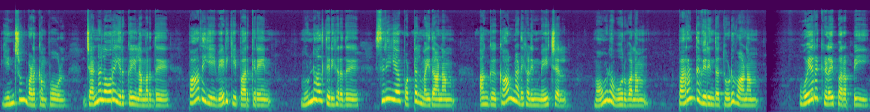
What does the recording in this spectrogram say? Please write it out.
இன்றும் வழக்கம் போல் ஜன்னலோர இருக்கையில் அமர்ந்து பாதையை வேடிக்கை பார்க்கிறேன். முன்னால் தெரிகிறது சிறிய பொட்டல் மைதானம் அங்கு கால்நடைகளின் மேய்ச்சல் மௌன ஊர்வலம் பறந்து விரிந்த தொடுவானம் உயர கிளை பரப்பி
